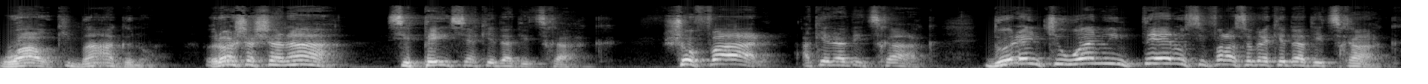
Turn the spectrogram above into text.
Uau, que magno! Rosh Hashanah, se pense em Akedat Yitzhak. Shofar, Akedat Yitzhak. Durante o ano inteiro se fala sobre a Kedat Yitzhak.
